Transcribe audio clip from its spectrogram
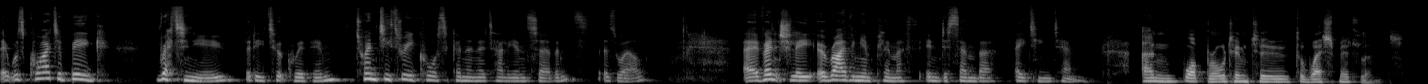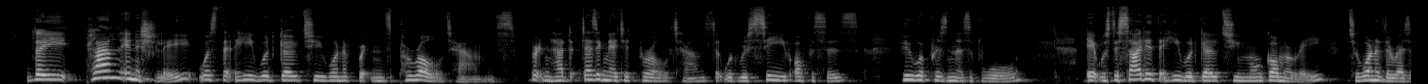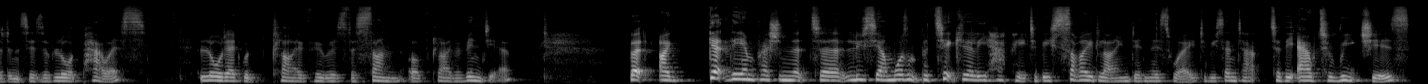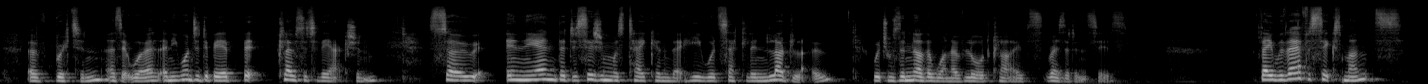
it was quite a big retinue that he took with him 23 Corsican and Italian servants as well, eventually arriving in Plymouth in December 1810. And what brought him to the West Midlands? The plan initially was that he would go to one of Britain's parole towns. Britain had designated parole towns that would receive officers who were prisoners of war. It was decided that he would go to Montgomery, to one of the residences of Lord Powis, Lord Edward Clive, who is the son of Clive of India. But I get the impression that uh, Lucien wasn't particularly happy to be sidelined in this way, to be sent out to the outer reaches of Britain, as it were, and he wanted to be a bit closer to the action. So, in the end, the decision was taken that he would settle in Ludlow, which was another one of Lord Clive's residences. They were there for six months.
